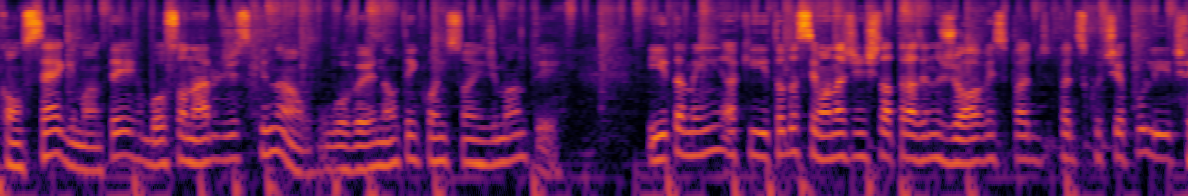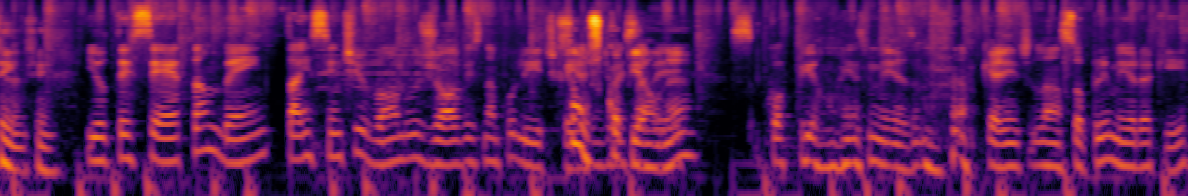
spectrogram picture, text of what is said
consegue manter? O Bolsonaro disse que não, o governo não tem condições de manter. E também aqui toda semana a gente está trazendo jovens para discutir a política. Sim, sim. E o TCE também está incentivando os jovens na política. São E os copião, né? Copiões mesmo, porque a gente lançou primeiro aqui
